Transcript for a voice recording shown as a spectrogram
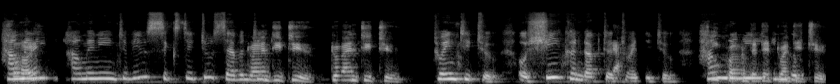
How Sorry? many how many interviews? 62, 70, 22, 22. 22. Oh, she conducted Yeah. 22. How She many conducted in the, 22.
